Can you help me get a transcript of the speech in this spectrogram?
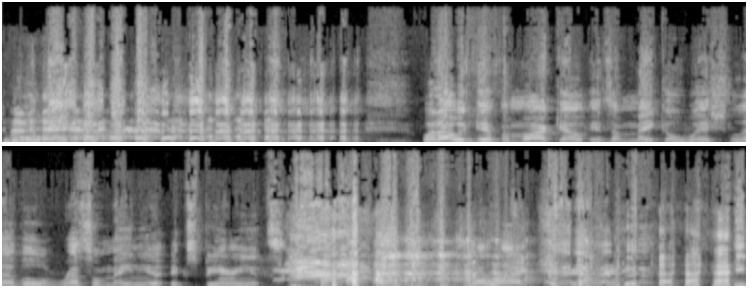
what I would give for Marco is a Make a Wish level WrestleMania experience. so like, he,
